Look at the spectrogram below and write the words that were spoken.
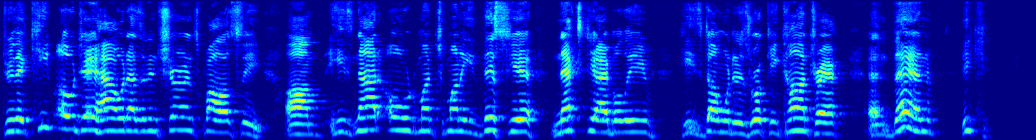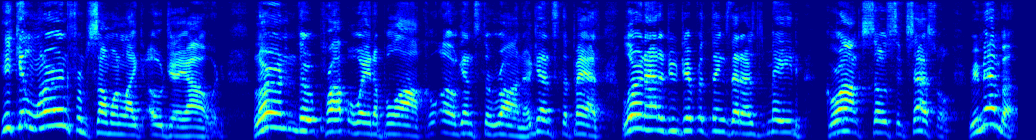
Do they keep OJ Howard as an insurance policy? Um, he's not owed much money this year. Next year, I believe he's done with his rookie contract, and then he he can learn from someone like OJ Howard. Learn the proper way to block against the run, against the pass. Learn how to do different things that has made Gronk so successful. Remember,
